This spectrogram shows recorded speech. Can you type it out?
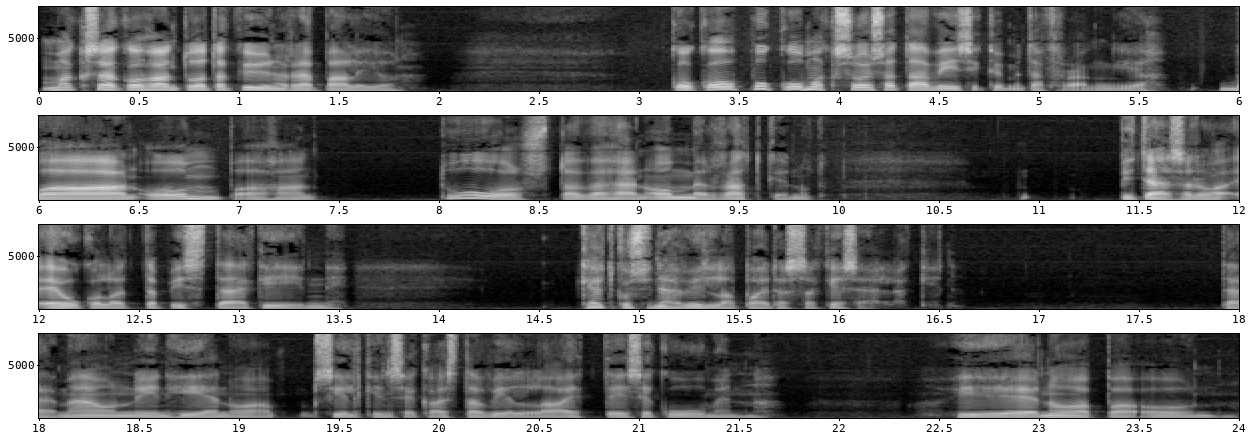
Maksaakohan tuota kyynärä paljon? Koko puku maksoi 150 frangia. Vaan onpahan tuosta vähän ommen ratkennut. Pitää sanoa Eukolle, että pistää kiinni. Käytkö sinä villapaidassa kesälläkin? Tämä on niin hienoa silkin sekaista villaa, ettei se kuumenna. Hienoapa on.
